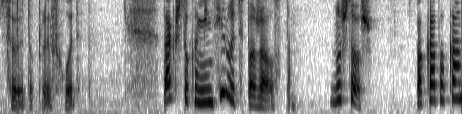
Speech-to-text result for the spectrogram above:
все это происходит. Так что комментируйте, пожалуйста. Ну что ж, пока-пока.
